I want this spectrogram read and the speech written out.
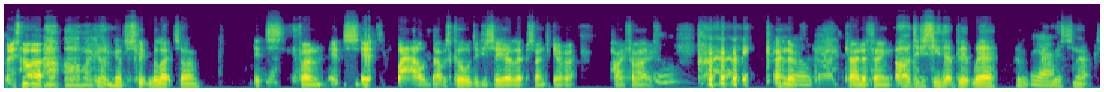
But it's not a, oh my god, I'm going to have to sleep with the lights on. It's fun. It's it's wow, that was cool. Did you see her lips sewn together? High five. kind of Oh, kind of thing. Oh, did you see that bit where her Yeah. wrist snapped?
